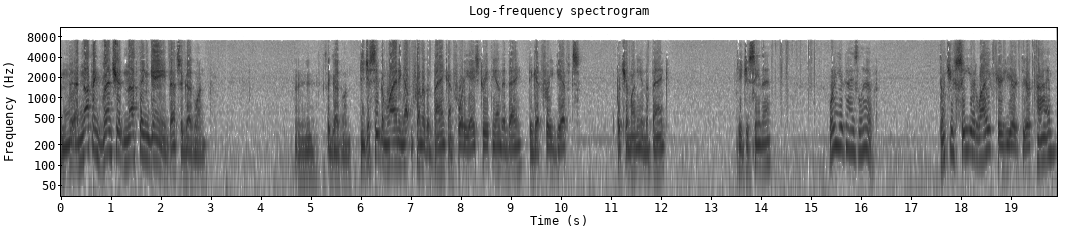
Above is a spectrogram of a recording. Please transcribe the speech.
n- nothing ventured, nothing gained. That's a good one. Mm-hmm. It's a good one. Did you see them lining up in front of the bank on 48th Street the other day to get free gifts? Put your money in the bank. Did you see that? Where do you guys live? Don't you see your life, your your your time?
